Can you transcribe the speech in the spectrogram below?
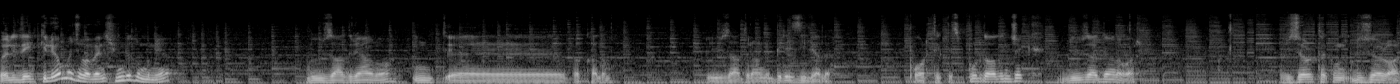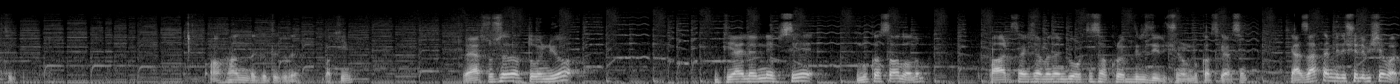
Öyle denk geliyor mu acaba? Ben hiç bilmiyordum bunu ya. Luis Adriano. İn- eee, bakalım. Luis Adriano Brezilyalı. Portekiz. Burada alınacak Luis Adriano var. Reserve takım Reserve artık Ahan da gıdı gıdı. Bakayım. Veya Sociedad'da oynuyor. Diğerlerinin hepsi Lucas'ı alalım. Paris Saint Germain'den bir orta saha kurabiliriz diye düşünüyorum. Lucas gelsin. Ya zaten bir de şöyle bir şey var.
